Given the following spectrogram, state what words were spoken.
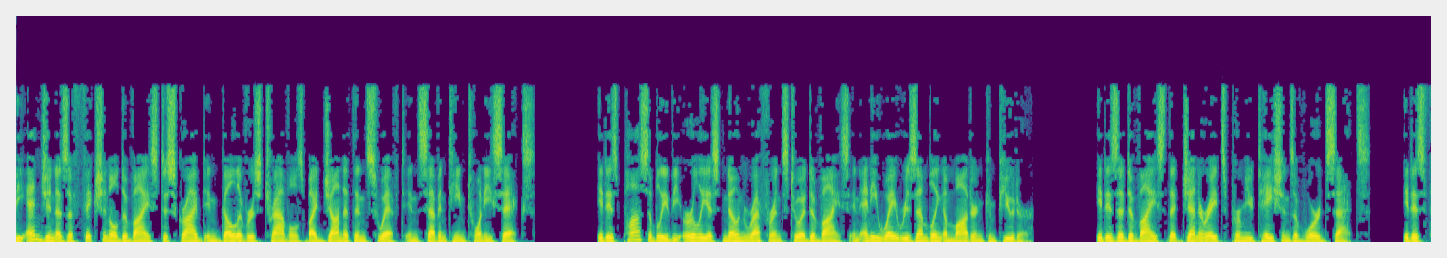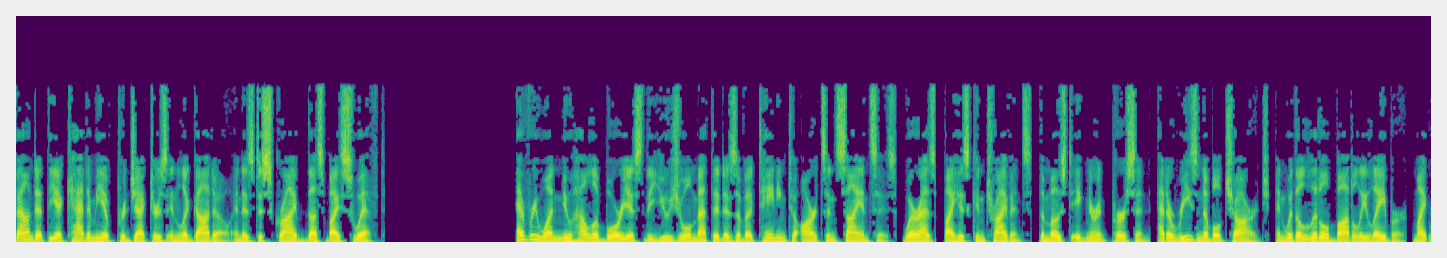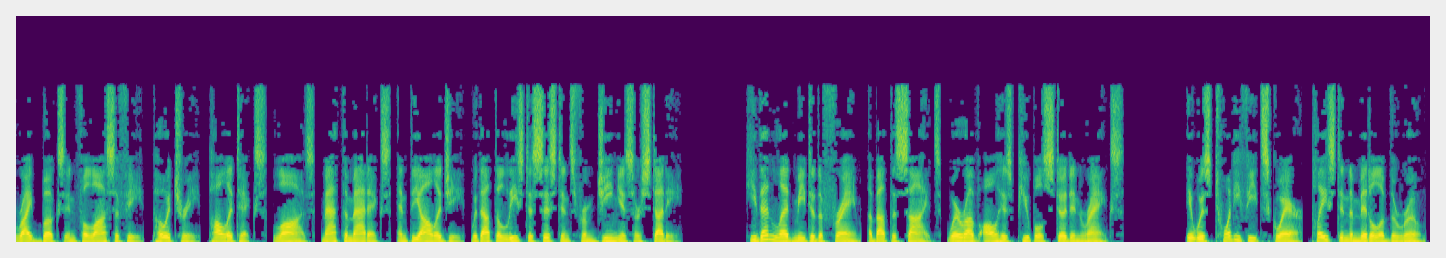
The engine is a fictional device described in Gulliver's Travels by Jonathan Swift in 1726. It is possibly the earliest known reference to a device in any way resembling a modern computer. It is a device that generates permutations of word sets. It is found at the Academy of Projectors in Lagado and is described thus by Swift, Everyone knew how laborious the usual method is of attaining to arts and sciences, whereas, by his contrivance, the most ignorant person, at a reasonable charge, and with a little bodily labour, might write books in philosophy, poetry, politics, laws, mathematics, and theology, without the least assistance from genius or study. He then led me to the frame, about the sides, whereof all his pupils stood in ranks. It was twenty feet square, placed in the middle of the room.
